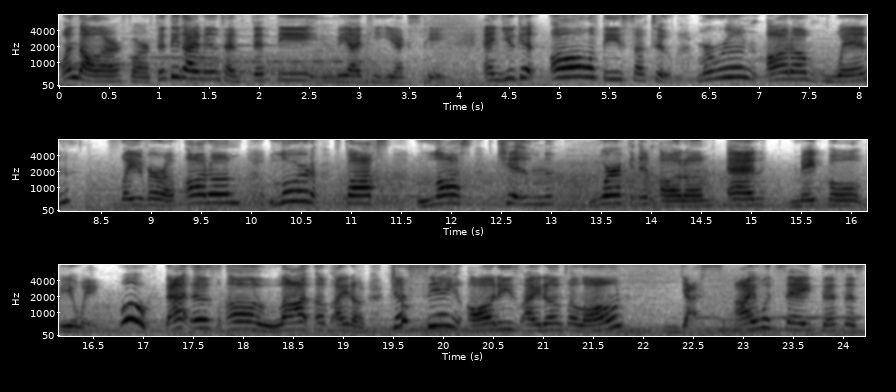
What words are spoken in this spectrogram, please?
$1 for 50 diamonds and 50 VIP EXP. And you get all of these stuff too. Maroon Autumn Wind, Flavor of Autumn, Lord Fox, Lost Kitten, Work in Autumn, and Maple Viewing. Woo! That is a lot of items. Just seeing all these items alone, yes, I would say this is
